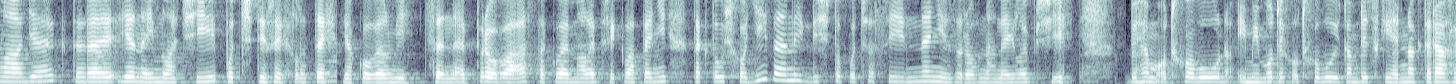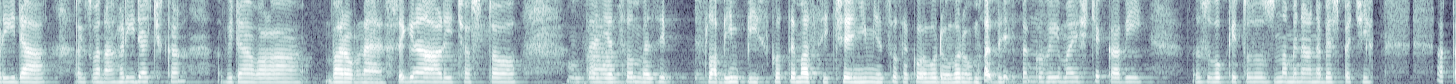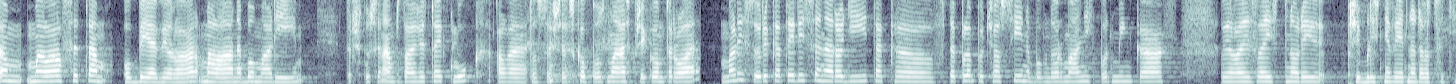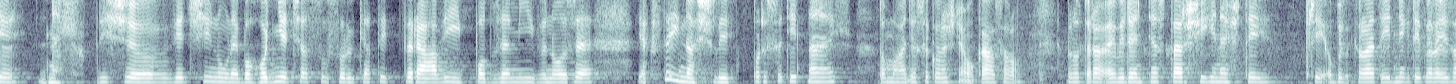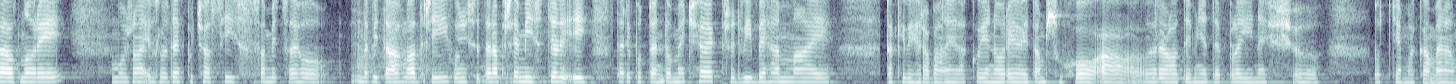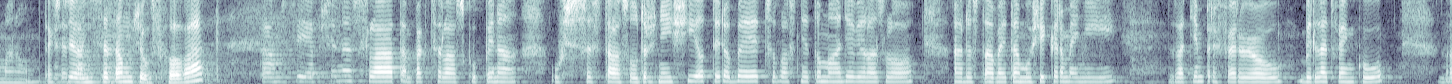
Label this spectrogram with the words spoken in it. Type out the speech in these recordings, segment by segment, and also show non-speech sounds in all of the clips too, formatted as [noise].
mládě, které je nejmladší po čtyřech letech jako velmi cené pro vás, takové malé překvapení, tak to už chodí ven, i když to počasí není zrovna nejlepší. Během odchovu i mimo těch odchovů je tam vždycky jedna, která hlídá, takzvaná hlídačka, vydávala varovné signály často. To je něco mezi slabým pískotem a syčením, něco takového dohromady. Takový mají štěkavý zvuky, to znamená nebezpečí. A tam malá se tam objevila, malá nebo malý, Trošku se nám zdá, že to je kluk, ale to se všechno poznáš při kontrole. Malý surikaty, když se narodí, tak eh, v teplém počasí nebo v normálních podmínkách vylézají z nory přibližně v 21 dnech. Když eh, většinu nebo hodně času surikaty tráví pod zemí v noře, jak jste ji našli? Po deseti dnech to mládě se konečně ukázalo. Bylo teda evidentně starší než ty tři obvyklé týdny, kdy vylejzá z nory. Možná i vzhledem k počasí samice ho nevytáhla dřív. Oni se teda přemístili i tady pod ten domeček, před výběhem mají taky vyhrabané takové nory a je tam sucho a relativně teplej než eh, pod těma kamenama. No. Takže, Takže oni se tam můžou schovat? Tam si je přinesla, tam pak celá skupina už se stala soudržnější od té doby, co vlastně to mládě vylezlo a dostávají tam už i krmení. Zatím preferují bydlet venku,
